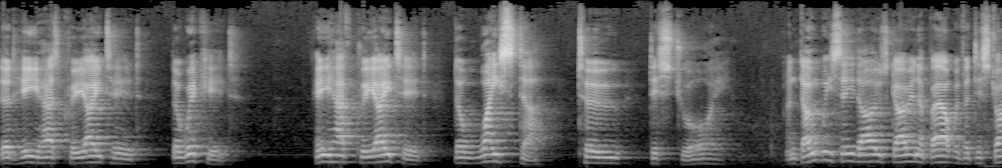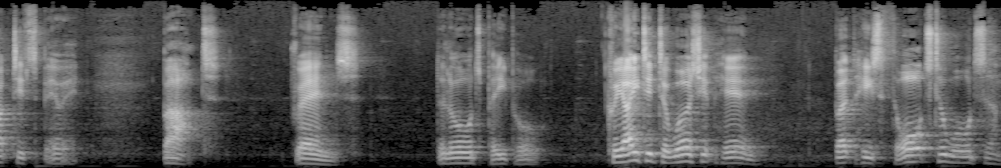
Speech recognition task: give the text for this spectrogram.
that he has created the wicked he hath created the waster to destroy. And don't we see those going about with a destructive spirit? But, friends, the Lord's people, created to worship Him, but His thoughts towards them,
